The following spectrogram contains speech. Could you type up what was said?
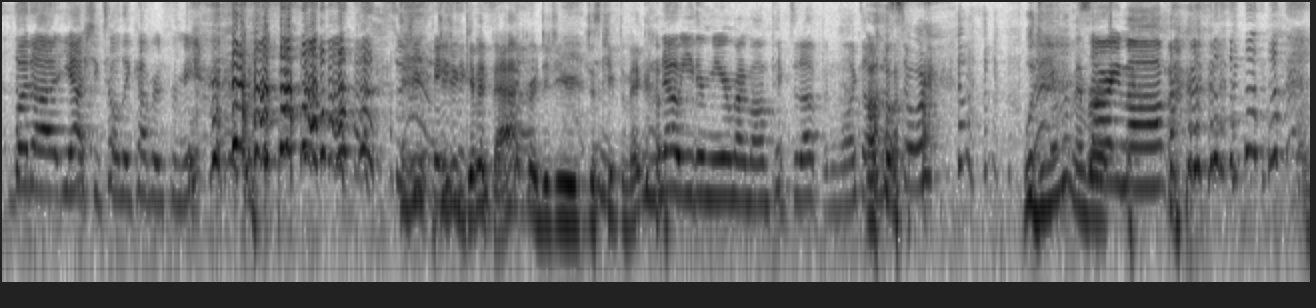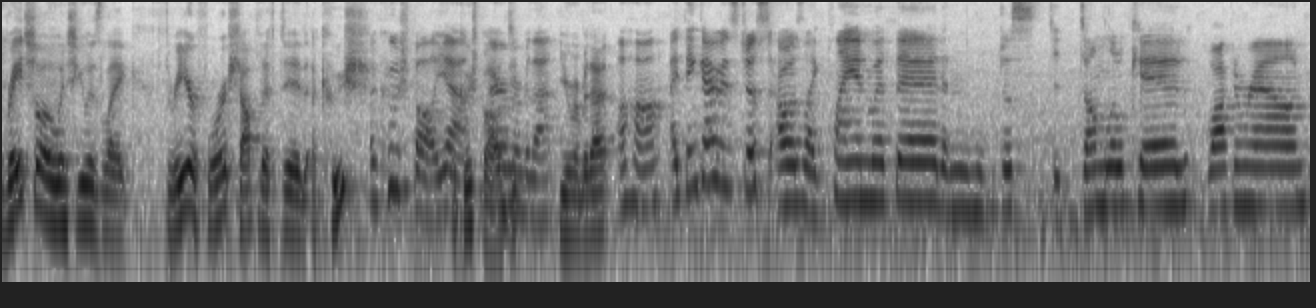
But uh, yeah, she totally covered for me. So Did you did you give it back that. or did you just keep the makeup? no, either me or my mom picked it up and walked out of the Oh. store. Well, do you remember Sorry, mom. Rachel when she was like three or four shoplifted a koosh? A koosh ball, yeah. a koosh ball. I Do- remember that. You remember that? Uh huh. I think I was just I was like playing with it and just a dumb little kid walking around,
